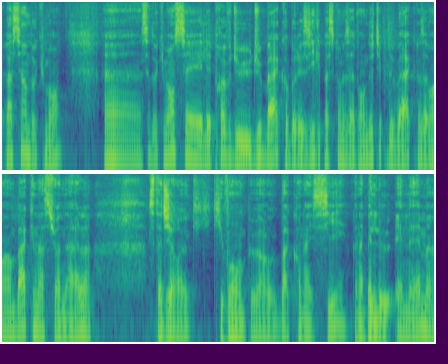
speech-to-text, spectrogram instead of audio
passer un document. Euh, ce document, c'est l'épreuve du, du, bac au Brésil, parce que nous avons deux types de bac. Nous avons un bac national, c'est-à-dire euh, qui, vaut un peu au bac qu'on a ici, qu'on appelle le NM.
